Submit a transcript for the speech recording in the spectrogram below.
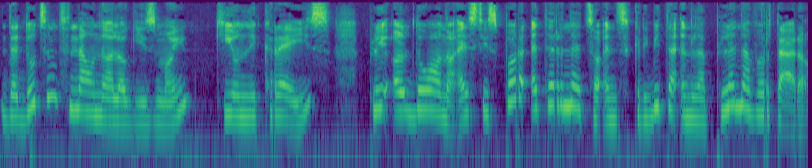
De ducent neonologismoi, kiun li creis, pli ol duono estis por eterneco enscribita en la plena vortaro.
